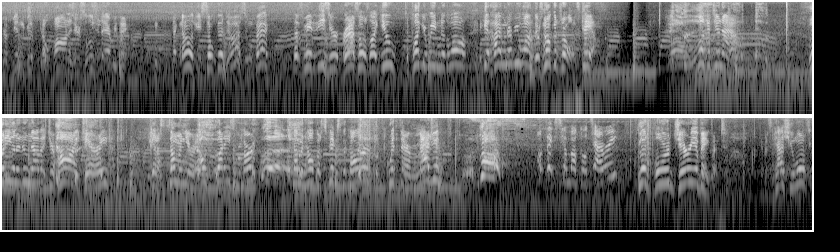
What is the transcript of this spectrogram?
Because getting a good dope on is your solution to everything. Technology is so good to us, in fact, that it's made it easier for assholes like you to plug your weed into the wall and get high whenever you want. There's no control. It's chaos. Well, look at you now. What are you gonna do now that you're high, Jerry? You gonna summon your elf buddies from Earth to come and help us fix the car with their magic? I'll fix your muckle, Terry. Good Lord, Jerry, a vagrant. If it's cash you want,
